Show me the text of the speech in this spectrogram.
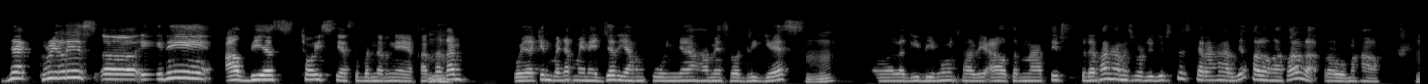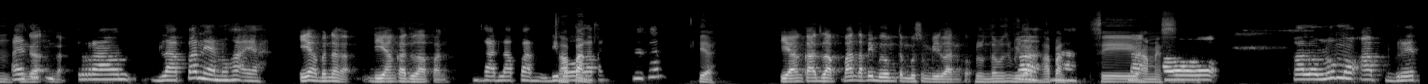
Jack Grealish eh, ini obvious choice ya sebenarnya ya karena Mm. kan gue yakin banyak manajer yang punya James Rodriguez Mm-mm. Eh, lagi bingung cari alternatif sedangkan James Rodriguez itu secara harga kalau nggak salah nggak terlalu mahal. Hmm, I enggak, enggak. around 8 ya Nuha ya Iya benar, di angka 8. nggak 8 di bawah 8 kan Di angka 8 tapi belum tembus 9 kok. Belum tembus 9, Ah, 8 si Nah, James. kalau kalau lu mau upgrade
